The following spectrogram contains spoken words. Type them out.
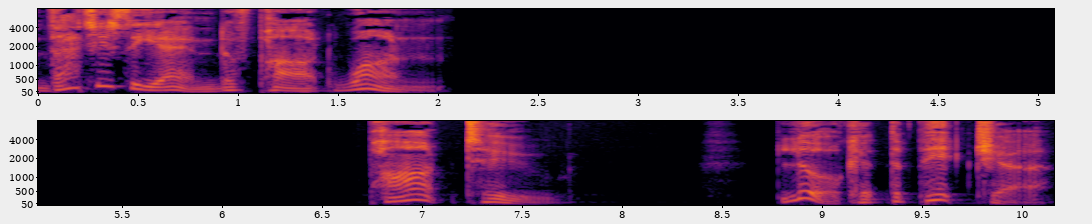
That is the end of part one. Part two. Look at the picture.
